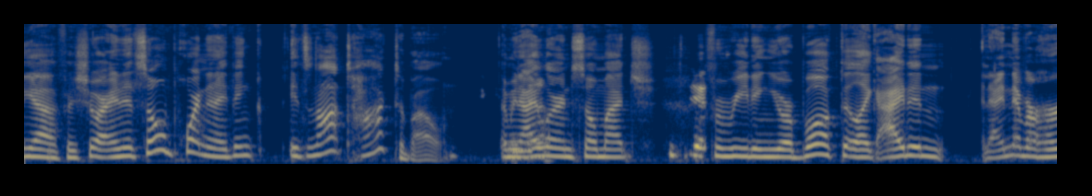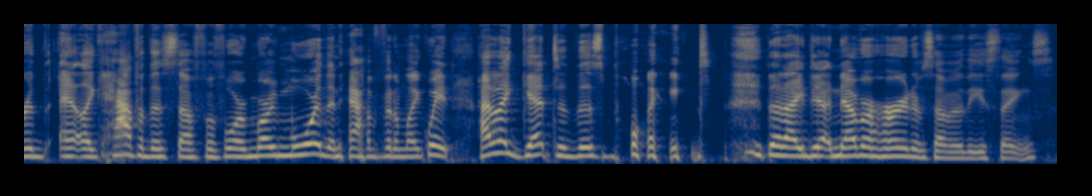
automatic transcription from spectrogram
yeah, for sure. And it's so important. And I think it's not talked about. I mean, yeah. I learned so much from reading your book that like I didn't and I never heard eh, like half of this stuff before, more more than half of it. I'm like, wait, how did I get to this point that I did, never heard of some of these things?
